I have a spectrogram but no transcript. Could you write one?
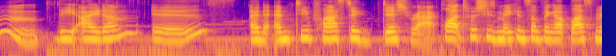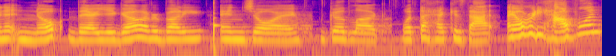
Hmm, the item is an empty plastic dish rack. Plot twist, she's making something up last minute. Nope. There you go, everybody. Enjoy. Good luck. What the heck is that? I already have one?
